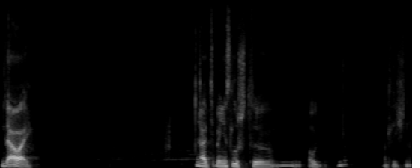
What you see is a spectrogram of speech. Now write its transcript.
Давай. А, тебя не слушают. Э, отлично.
